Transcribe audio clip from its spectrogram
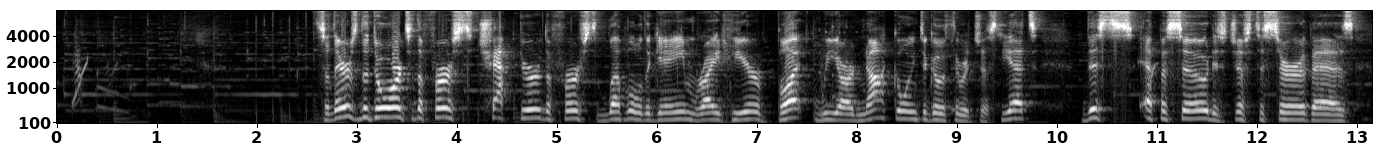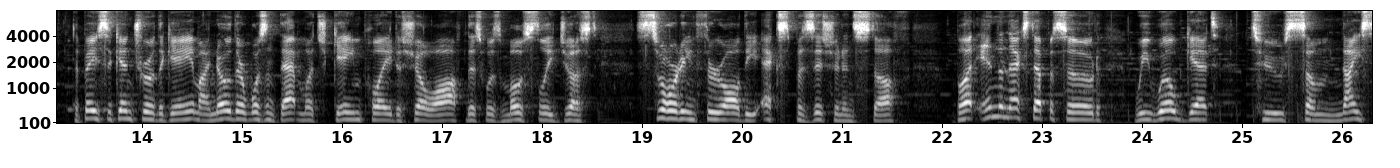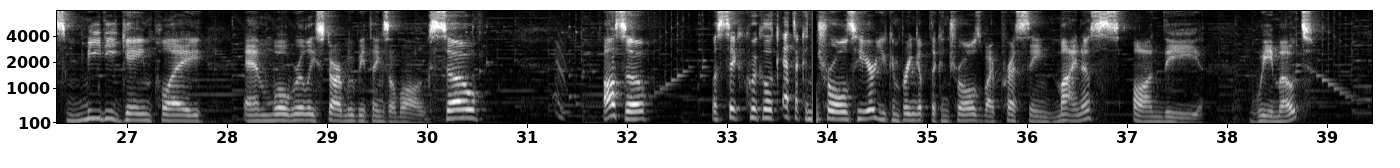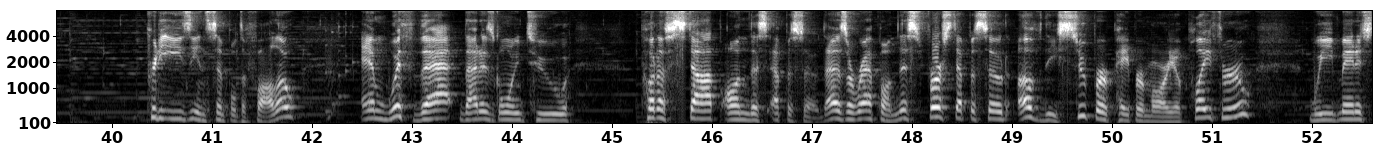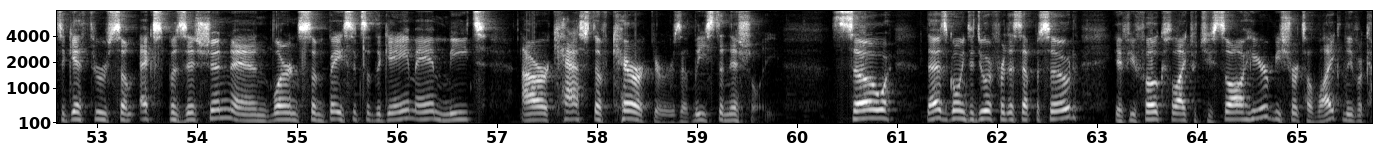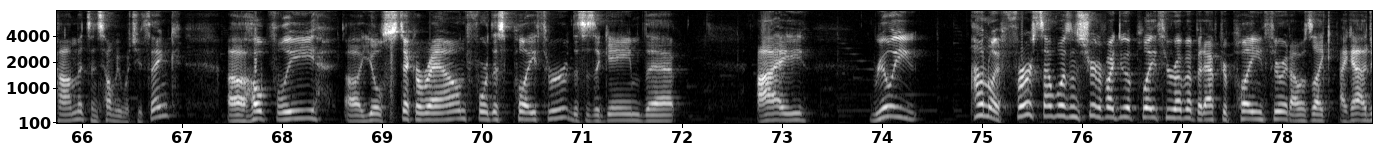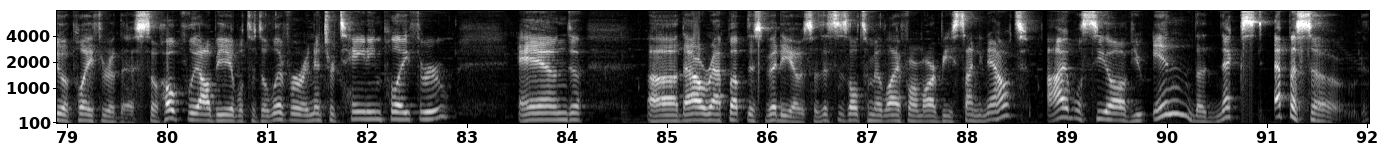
So there's the door to the first chapter, the first level of the game right here, but we are not going to go through it just yet. This episode is just to serve as the basic intro of the game. I know there wasn't that much gameplay to show off. This was mostly just sorting through all the exposition and stuff. But in the next episode, we will get to some nice meaty gameplay and we'll really start moving things along. So, also, let's take a quick look at the controls here. You can bring up the controls by pressing minus on the Wiimote. Pretty easy and simple to follow. And with that, that is going to put a stop on this episode. That is a wrap on this first episode of the Super Paper Mario playthrough. We managed to get through some exposition and learn some basics of the game and meet our cast of characters, at least initially. So, that is going to do it for this episode. If you folks liked what you saw here, be sure to like, leave a comment, and tell me what you think. Uh, hopefully, uh, you'll stick around for this playthrough. This is a game that I really I don't know, at first I wasn't sure if I'd do a playthrough of it, but after playing through it, I was like, I gotta do a playthrough of this. So hopefully I'll be able to deliver an entertaining playthrough. And uh, that'll wrap up this video. So this is Ultimate Lifeform RB signing out. I will see all of you in the next episode.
